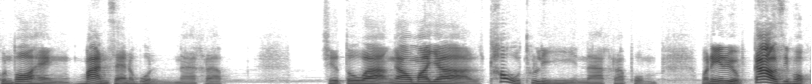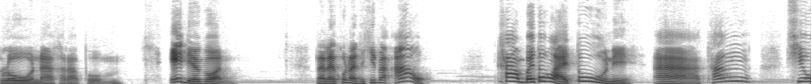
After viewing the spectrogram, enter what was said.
คุณพ่อแห่งบ้านแสนอบอุ่นนะครับ ชื่อตัวว่าเงามายาเท่าทุลีนะครับผม วันนี้เราอยู่ 96 โลนะครับผม เอ๊ะเดี๋ยวก่อน หลายๆคนอาจจะคิดว่า อ้าว ข้ามไปต้องหลายตู้นี่ อ่า ทั้ง ชิโอ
